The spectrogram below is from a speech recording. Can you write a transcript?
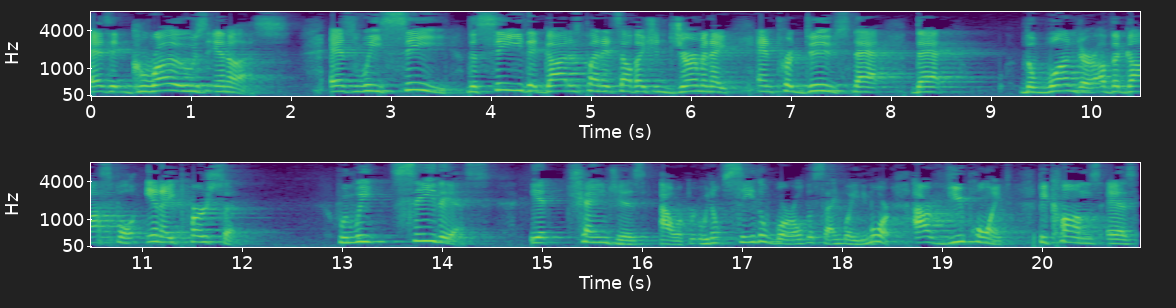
as it grows in us, as we see the seed that God has planted at salvation germinate and produce that, that the wonder of the gospel in a person. When we see this, it changes our, we don't see the world the same way anymore. Our viewpoint becomes, as,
